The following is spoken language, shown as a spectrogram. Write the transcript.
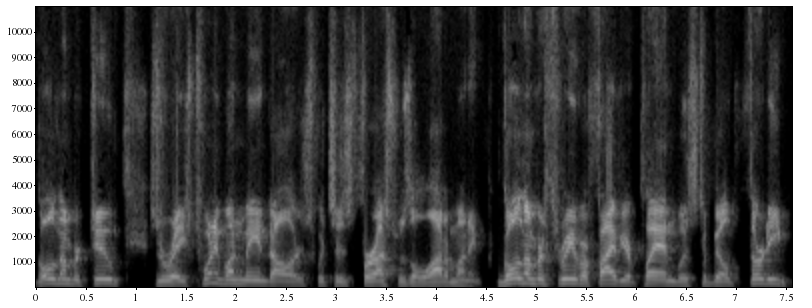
Goal number two is to raise $21 million, which is for us was a lot of money. Goal number three of our five year plan was to build $31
